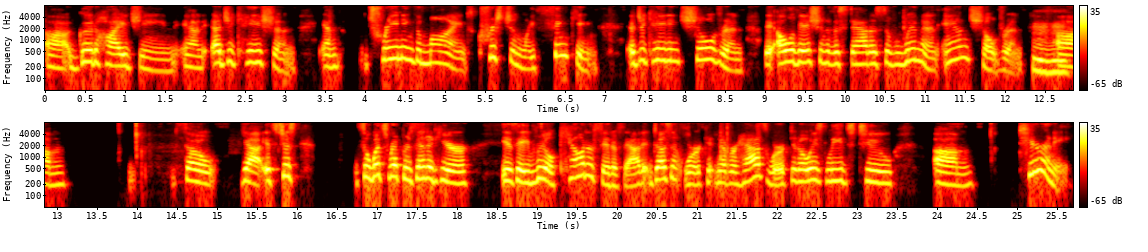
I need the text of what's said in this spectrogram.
uh, good hygiene and education and training the mind, Christianly thinking, educating children, the elevation of the status of women and children. Mhm. Um, so, yeah, it's just so what's represented here is a real counterfeit of that. It doesn't work, it never has worked, it always leads to um, tyranny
